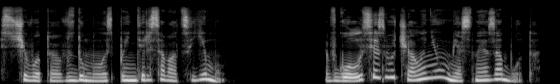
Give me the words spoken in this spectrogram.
С чего-то вздумалось поинтересоваться ему. В голосе звучала неуместная забота.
